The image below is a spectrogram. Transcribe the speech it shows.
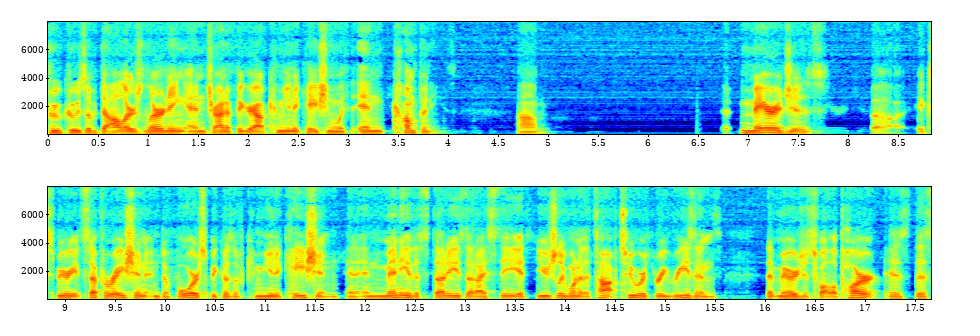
bukus of dollars learning and trying to figure out communication within companies. Um, marriages uh, experience separation and divorce because of communication. And, and many of the studies that I see, it's usually one of the top two or three reasons that marriages fall apart is this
